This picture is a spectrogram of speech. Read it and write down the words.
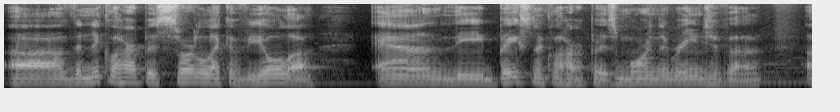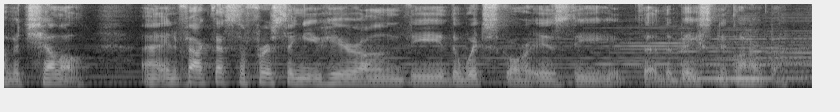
Uh, the nyckelharpa is sort of like a viola, and the bass nyckelharpa is more in the range of a of a cello. Uh, in fact, that's the first thing you hear on the, the Witch score is the, the, the bass nyckelharpa.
